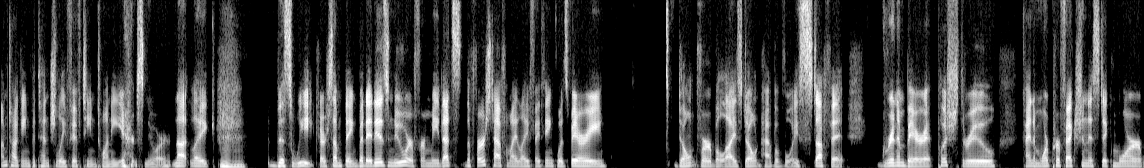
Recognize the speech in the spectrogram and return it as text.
I'm talking potentially 15, 20 years newer, not like Mhm. This week or something, but it is newer for me. That's the first half of my life, I think, was very don't verbalize, don't have a voice, stuff it, grin and bear it, push through, kind of more perfectionistic, more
